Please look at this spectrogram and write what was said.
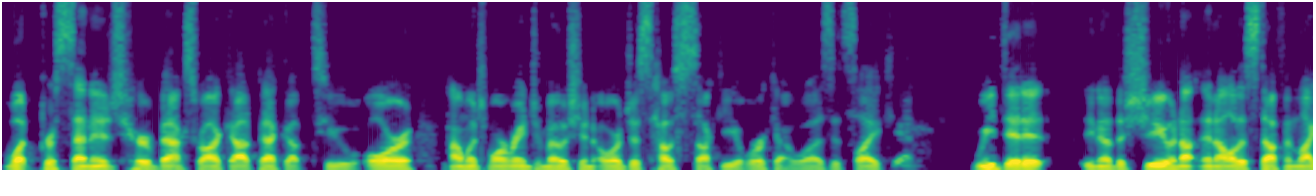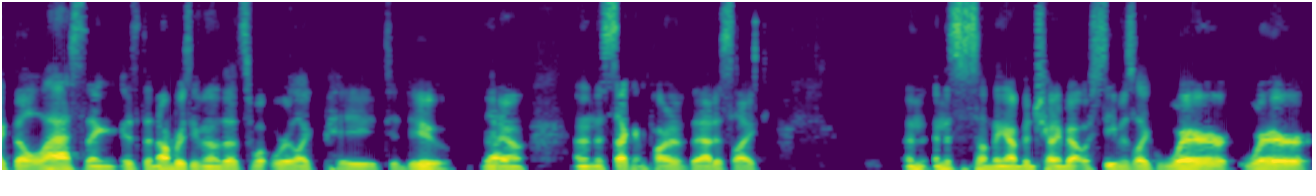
what percentage her back squat got back up to, or how much more range of motion, or just how sucky a workout was. It's like yeah. we did it, you know, the shoe and, and all this stuff. And like the last thing is the numbers, even though that's what we're like paid to do, you know? And then the second part of that is like, and, and this is something I've been chatting about with Steve is like where where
